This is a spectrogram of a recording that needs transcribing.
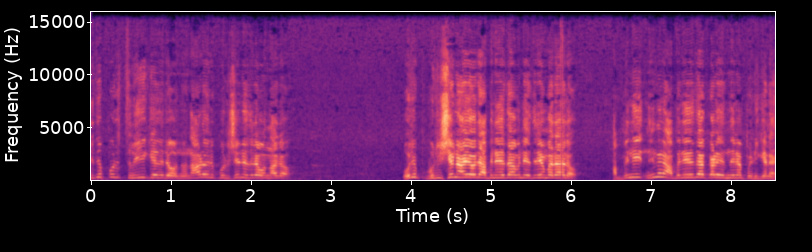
ഇതിപ്പോൾ ഒരു സ്ത്രീക്കെതിരെ വന്നു. നാളെ ഒരു പുരുഷനെതിരെ വന്നാലോ? ഒരു പുരുഷനായ ഒരു അഭിനേതാവിനെതിരെയും വരാലോ? അഭിനയ നിങ്ങൾ അഭിനേതാക്കളെ എന്തിനാ പിടിക്കണേ?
